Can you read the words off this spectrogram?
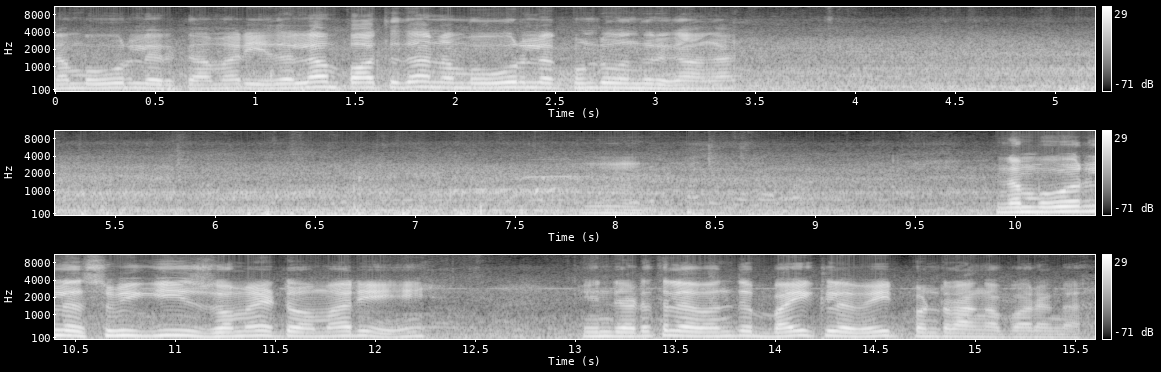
நம்ம ஊரில் இருக்க மாதிரி இதெல்லாம் பார்த்து தான் நம்ம ஊரில் கொண்டு வந்திருக்காங்க. நம்ம ஊரில் ஸ்விக்கி ஜொமேட்டோ மாதிரி இந்த இடத்துல வந்து பைக்கில் வெயிட் பண்ணுறாங்க பாருங்கள்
